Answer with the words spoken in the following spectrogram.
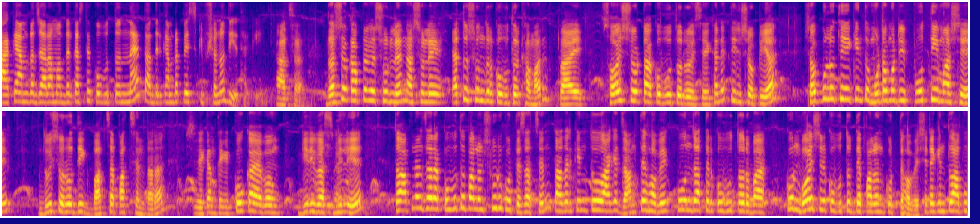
তাকে আমরা যারা আমাদের কাছ থেকে কবুতর নেয়, তাদেরকে আমরা প্রেসক্রিপশনও দিয়ে থাকি। আচ্ছা দর্শক আপনারা শুনলেন, আসলে এত সুন্দর কবুতর খামার, প্রায় ছয়শোটা কবুতর রয়েছে এখানে, তিনশো পেয়ার। সবগুলো থেকে কিন্তু মোটামুটি প্রতি মাসে দুইশোর অধিক বাচ্চা পাচ্ছেন তারা, সেখান থেকে কোকা এবং গিরিবাস মিলিয়ে। তো আপনার যারা কবুতর পালন শুরু করতে চাচ্ছেন, তাদের কিন্তু আগে জানতে হবে কোন জাতের কবুতর বা কোন বয়সের কবুতর দিয়ে পালন করতে হবে, সেটা কিন্তু আপু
